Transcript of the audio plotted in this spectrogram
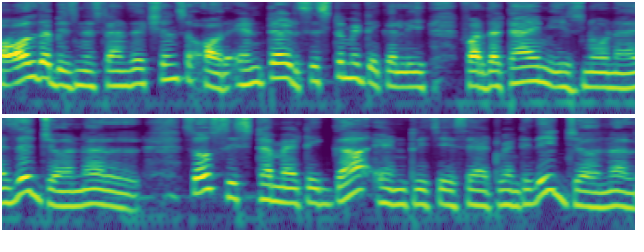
all the business transactions are entered systematically for the time is known as a journal so సిస్టమేటిక్గా ఎంట్రీ చేసేటువంటిది జర్నల్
